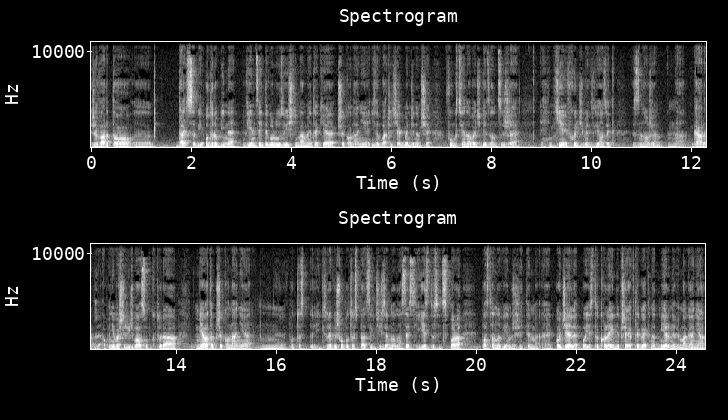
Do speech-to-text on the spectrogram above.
że warto dać sobie odrobinę więcej tego luzu, jeśli mamy takie przekonanie i zobaczyć, jak będzie nam się funkcjonować, wiedząc, że nie wchodzimy w związek z nożem na gardle. A ponieważ liczba osób, która miała to przekonanie mm, podczas, i które wyszło podczas pracy gdzieś ze mną na sesji jest dosyć spora, postanowiłem, że się tym e, podzielę, bo jest to kolejny przejaw tego, jak nadmierne wymagania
